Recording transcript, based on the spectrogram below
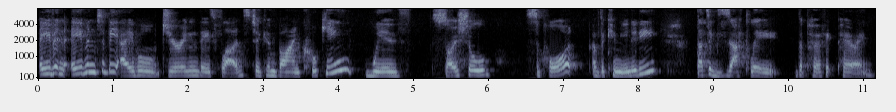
even even to be able during these floods to combine cooking with social support of the community, that's exactly the perfect pairing.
